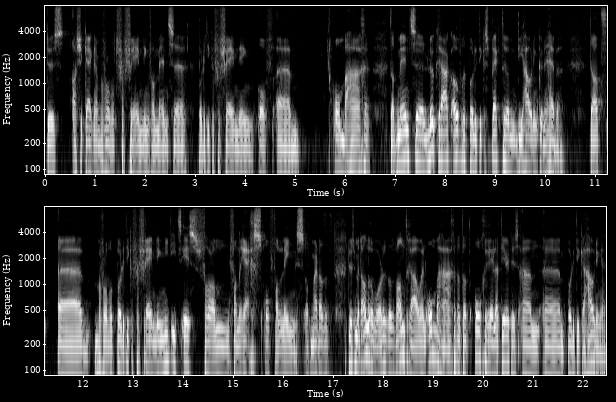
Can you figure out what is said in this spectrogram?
Dus als je kijkt naar bijvoorbeeld vervreemding van mensen, politieke vervreemding of um, onbehagen, dat mensen lukraak over het politieke spectrum die houding kunnen hebben. Dat uh, bijvoorbeeld politieke vervreemding niet iets is van, van rechts of van links. Of, maar dat het, dus met andere woorden, dat wantrouwen en onbehagen, dat dat ongerelateerd is aan uh, politieke houdingen.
